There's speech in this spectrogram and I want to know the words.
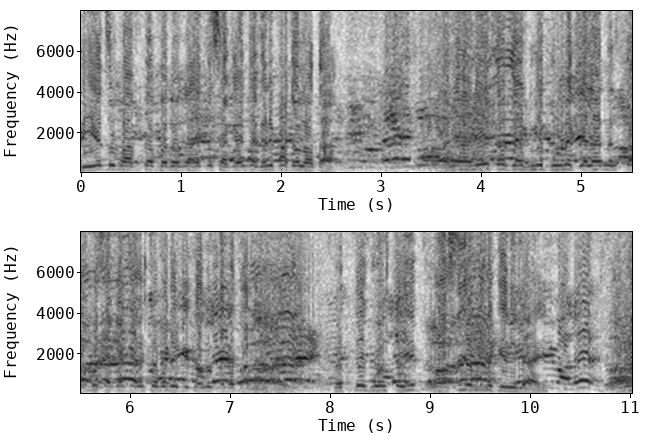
डीए जो बाबता बनवला आहे तो सगळ्यांच्या घरी पाठवला होता. आणि अनेक डीए पूर्ण केल्यानंतर मग सगळ्यांच्या लिस्टमध्ये करण्यात आलेला आहे. प्रत्येक गोष्ट ही प्रोसिजरमध्ये केलेली आहे. आणि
